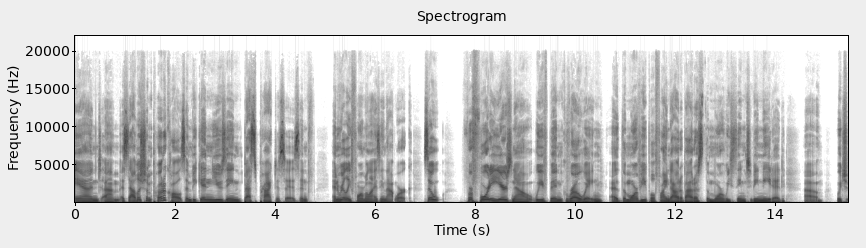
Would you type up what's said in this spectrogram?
and um, establish some protocols and begin using best practices and and really formalizing that work. So for 40 years now, we've been growing. Uh, the more people find out about us, the more we seem to be needed, uh, which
